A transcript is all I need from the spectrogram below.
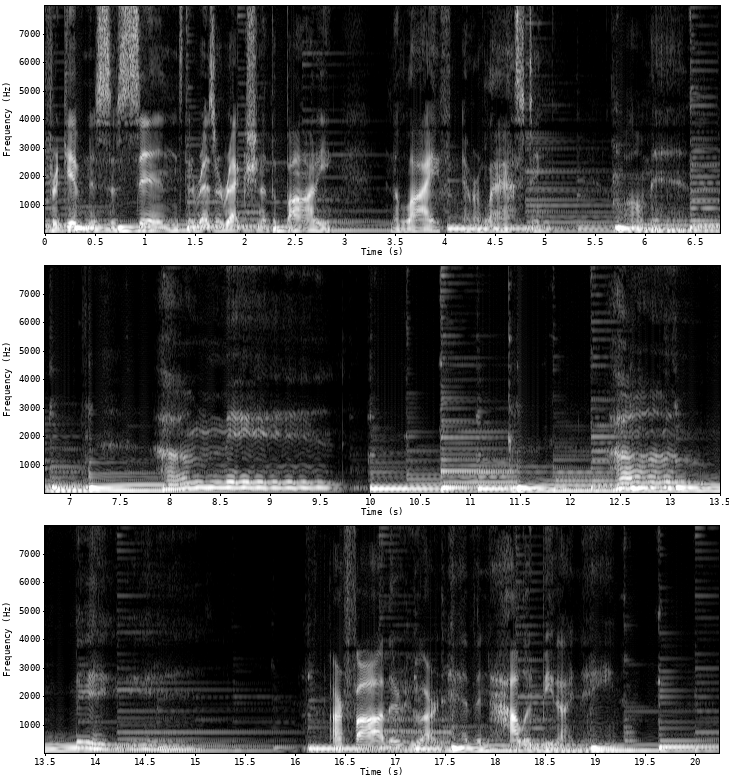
forgiveness of sins, the resurrection of the body, and the life everlasting. Amen. Amen. Amen. Our Father who art in heaven, hallowed be thy name.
